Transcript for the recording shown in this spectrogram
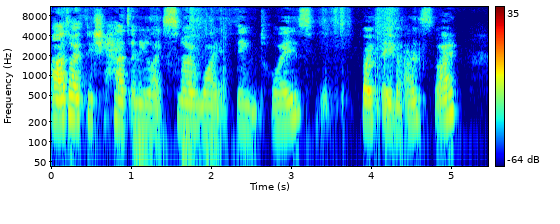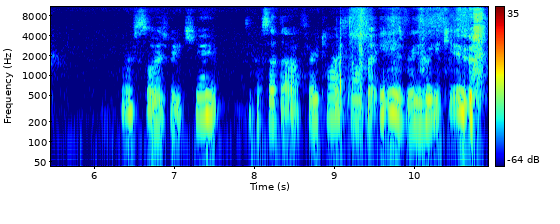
I don't think she has any like Snow White themed toys. Both Ava and Sky. I just thought it was really cute. I think I've said that about three times now, but it is really, really cute.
